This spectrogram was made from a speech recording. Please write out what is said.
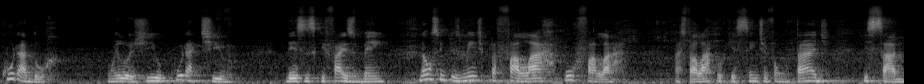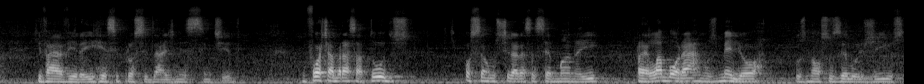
curador, um elogio curativo, desses que faz bem, não simplesmente para falar por falar, mas falar porque sente vontade e sabe que vai haver aí reciprocidade nesse sentido. Um forte abraço a todos, que possamos tirar essa semana aí para elaborarmos melhor os nossos elogios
